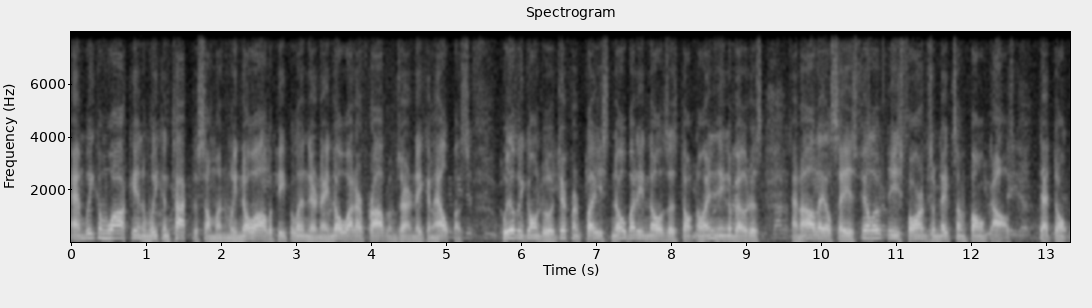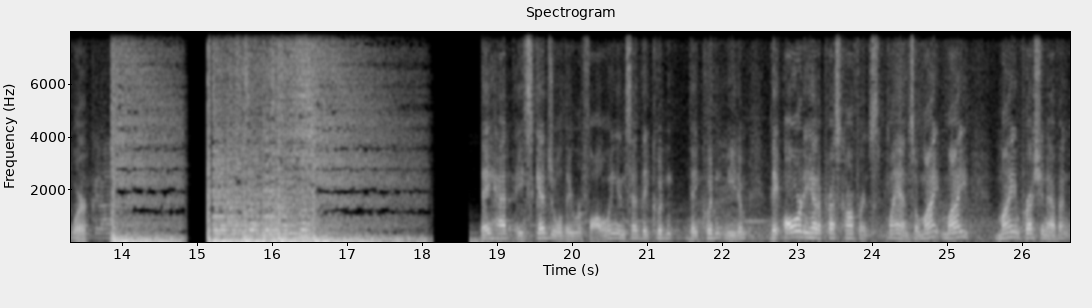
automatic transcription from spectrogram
and we can walk in and we can talk to someone. We know all the people in there, and they know what our problems are, and they can help us. We'll be going to a different place. Nobody knows us, don't know anything about us, and all they'll say is fill out these forms and make some phone calls. That don't work. They had a schedule they were following and said they couldn't they couldn't meet them. They already had a press conference planned. So my my my impression, Evan,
